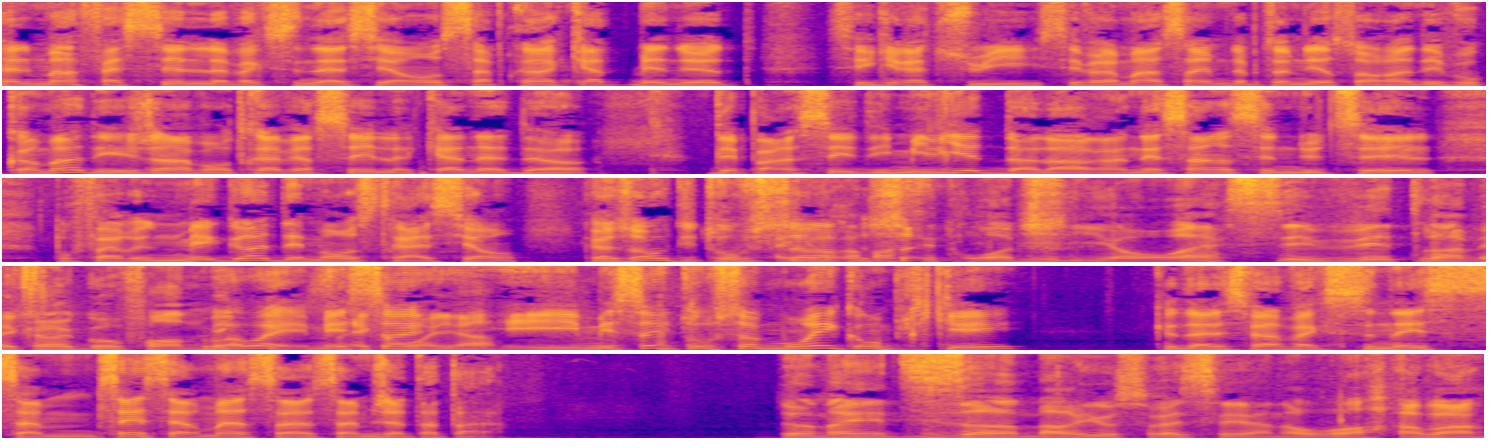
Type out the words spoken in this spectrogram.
tellement facile la vaccination, ça prend quatre minutes, c'est gratuit, c'est vraiment simple d'obtenir son rendez-vous. Comment des gens vont traverser le Canada, dépenser des milliers de dollars en essence inutile pour faire une méga démonstration, qu'eux autres, ils trouvent ça... Ils ont ramassé 3 millions assez vite là, avec un GoFundMe. Ouais, ouais, mais ça, et, mais ça, ils trouvent ça moins compliqué que d'aller se faire vacciner. Ça, sincèrement, ça, ça me jette à terre. Demain, 10 h Mario sur LCN. Au revoir. Au revoir.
